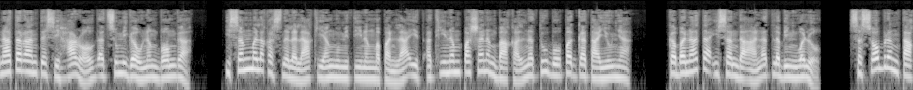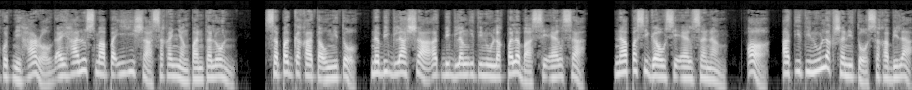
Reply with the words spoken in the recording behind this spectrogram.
Natarante si Harold at sumigaw ng bongga. Isang malakas na lalaki ang ngumiti ng mapanlait at hinampa siya ng bakal na tubo pagkatayo niya. Kabanata 118 Sa sobrang takot ni Harold ay halos mapaihi siya sa kanyang pantalon. Sa pagkakataong ito, nabigla siya at biglang itinulak palabas si Elsa. Napasigaw si Elsa ng, Ah! At itinulak siya nito sa kabila.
